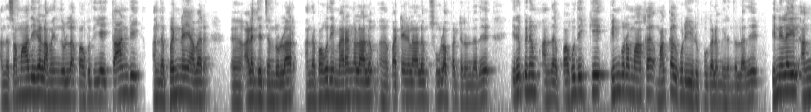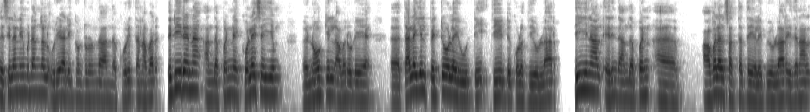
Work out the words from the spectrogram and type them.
அந்த சமாதிகள் அமைந்துள்ள பகுதியை தாண்டி அந்த பெண்ணை அவர் அழைத்து சென்றுள்ளார். அந்த பகுதி மரங்களாலும் பட்டைகளாலும் சூழப்பட்டிருந்தது. இருப்பினும் அந்த பகுதிக்கு பின்புறமாக மக்கள் குடியிருப்புகளும் இருந்துள்ளது. இந்நிலையில் அங்கு சில நிமிடங்கள் உரையாடி கொண்டிருந்த அந்த குறித்த நபர் திடீரென அந்த பெண்ணை கொலை செய்யும் நோக்கில் அவருடைய தலையில் பெட்ரோலை ஊட்டி தீயிட்டு கொளுத்தியுள்ளார். தீயினால் எரிந்த அந்த பெண் அவலல் சத்தத்தை எழுப்பியுள்ளார். இதனால்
